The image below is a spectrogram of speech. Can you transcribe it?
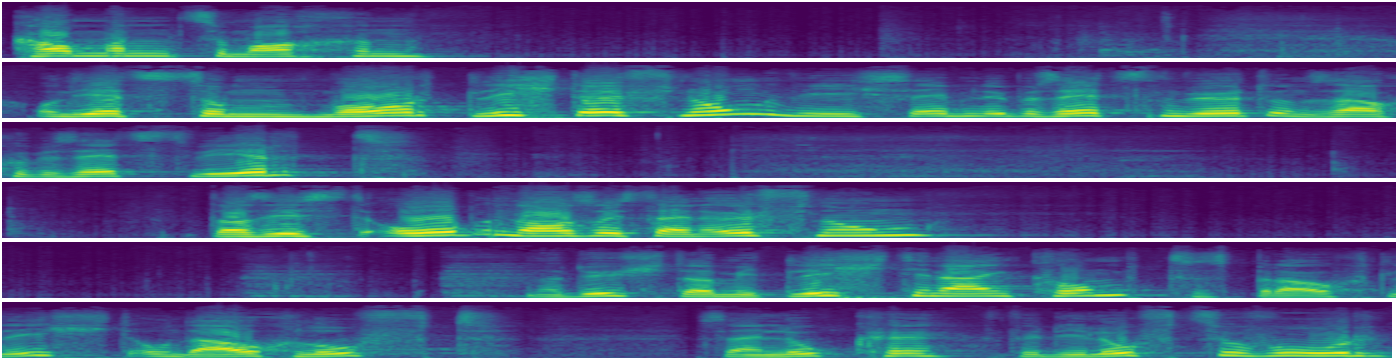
Kammern zu machen. Und jetzt zum Wort Lichtöffnung, wie ich es eben übersetzen würde und es auch übersetzt wird. Das ist oben, also ist eine Öffnung, natürlich damit Licht hineinkommt, es braucht Licht und auch Luft, das ist eine Luke für die Luftzufuhr.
